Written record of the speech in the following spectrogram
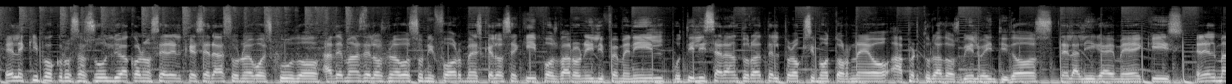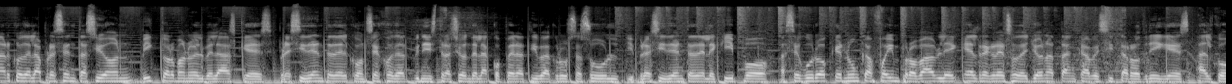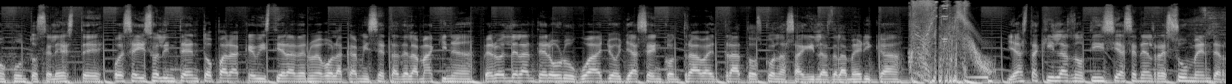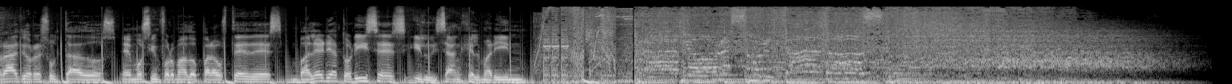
El equipo Cruz Azul dio a conocer el que será su nuevo escudo, además de los nuevos uniformes que los equipos varonil y femenil utilizarán durante el próximo torneo Apertura 2022 de la Liga MX. En el marco de la presentación, Víctor Manuel Velázquez, presidente del Consejo de Administración de la Cooperativa Cruz Azul y presidente del equipo, aseguró que nunca fue improbable el regreso de Jonathan Cabecita Rodríguez al conjunto celeste, pues se hizo el intento para que vistiera de nuevo la camiseta de la máquina, pero el delantero uruguayo ya se encontraba en tratos con las Águilas del América. Y hasta aquí las noticias en el resumen de Radio Resultados. Hemos informado para ustedes Valeria Torices y Luis Ángel Marín.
